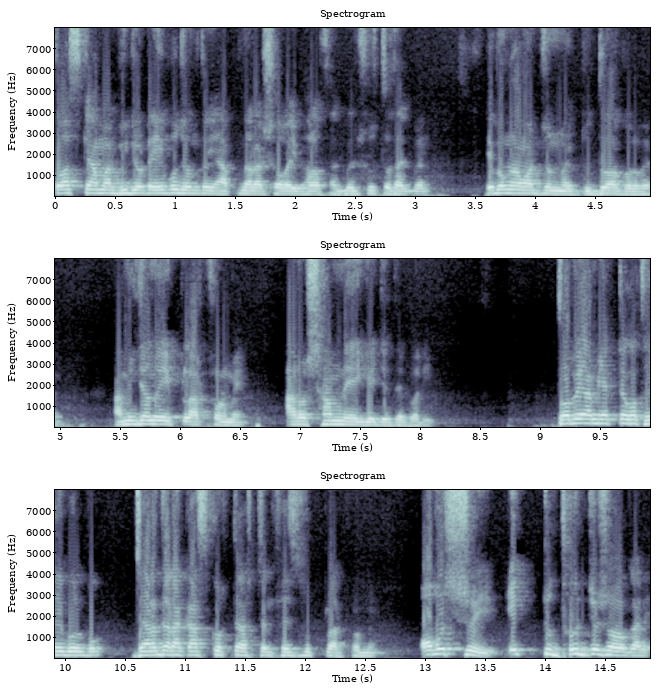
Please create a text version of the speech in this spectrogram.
তো আজকে আমার ভিডিওটা এই পর্যন্তই। আপনারা সবাই ভালো থাকবেন, সুস্থ থাকবেন এবং আমার জন্য একটু দোয়া করবেন। আমি যেন এই প্ল্যাটফর্মে আরও সামনে এগিয়ে যেতে পারি। তবে আমি একটা কথাই বলব, যারা যারা কাজ করতে আসছেন ফেসবুক প্ল্যাটফর্মে অবশ্যই একটু ধৈর্য সহকারে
